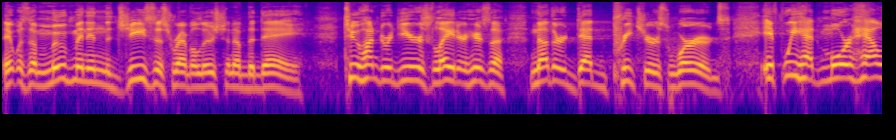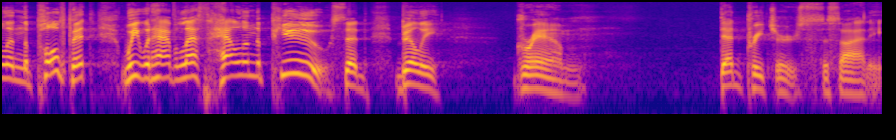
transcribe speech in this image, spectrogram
It was a movement in the Jesus revolution of the day. 200 years later, here's a, another dead preacher's words. If we had more hell in the pulpit, we would have less hell in the pew, said Billy Graham. Dead Preachers Society.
